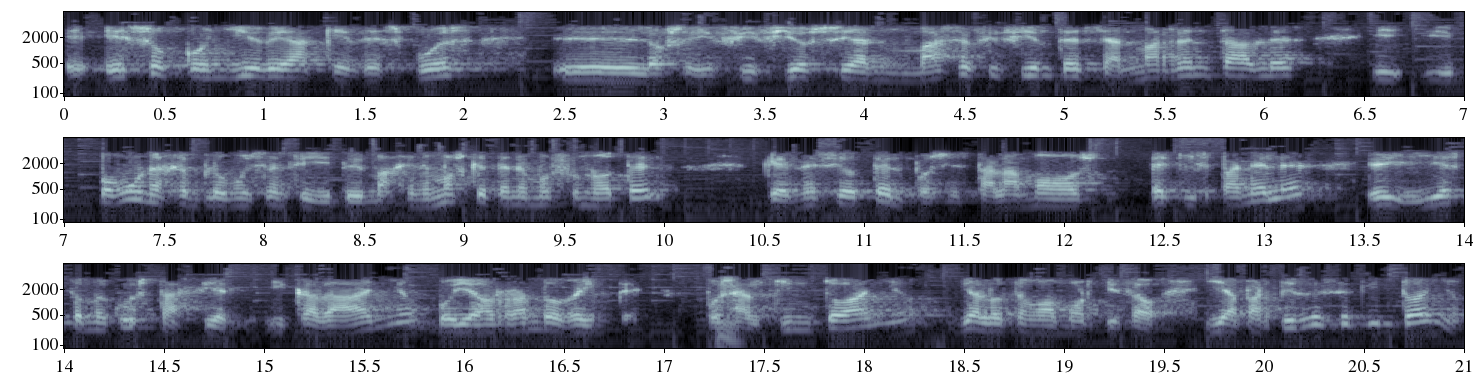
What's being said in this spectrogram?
eh, eso conlleve a que después eh, los edificios sean más eficientes, sean más rentables y, y, pongo un ejemplo muy sencillito. Imaginemos que tenemos un hotel que en ese hotel pues instalamos X paneles y, esto me cuesta 100 y cada año voy ahorrando 20. Pues al quinto año ya lo tengo amortizado y a partir de ese quinto año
